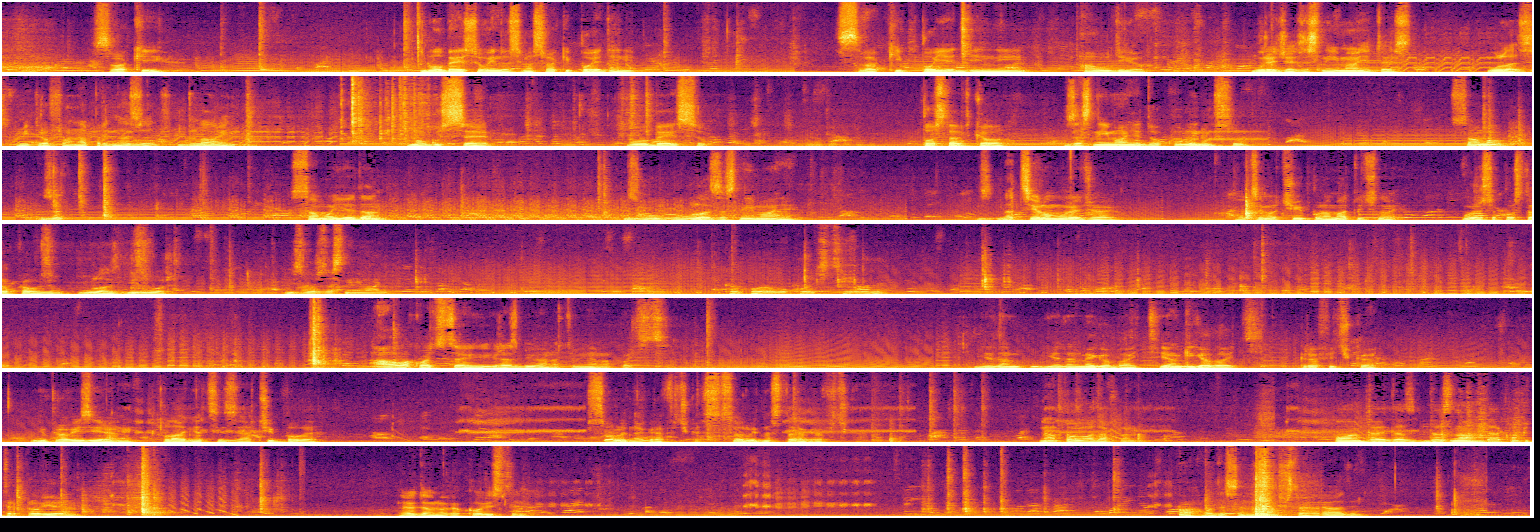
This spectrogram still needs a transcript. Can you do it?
svaki u OBS-u, Windowsima, svaki pojedini svaki pojedini audio uređaj za snimanje, to jest ulaz, mikrofon, napred, nazad, line, mogu se u OBS-u postaviti kao za snimanje, dok u Linuxu. Samo za samo jedan ulaz za snimanje. Na cijelom uređaju. Recimo čipu na matičnoj. Može se postaviti kao ulaz, izvor. Izvor za snimanje. Kako je ovo kočice ovdje A ova kočica je razbivana, tu i nema kočice. 1 megabajt, 1 gigabajt grafička improvizirane hladnjaci za čipove. Solidna grafička, solidna stara grafička. Nema pojma odakle. Poanta je da, znam da je kompjuter provjeren redovno ga koristim. Oh, ovdje se ne što ja radim.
